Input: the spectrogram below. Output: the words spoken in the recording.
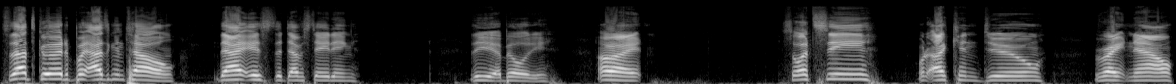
So that's good, but as you can tell, that is the devastating the ability. Alright. So let's see what I can do right now.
